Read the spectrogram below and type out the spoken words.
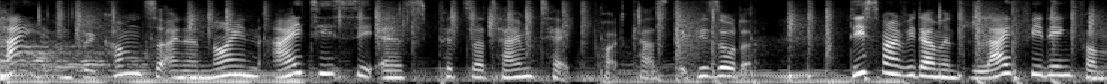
Hi und willkommen zu einer neuen ITCS Pizza Time Tech Podcast Episode. Diesmal wieder mit Live-Feeding vom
